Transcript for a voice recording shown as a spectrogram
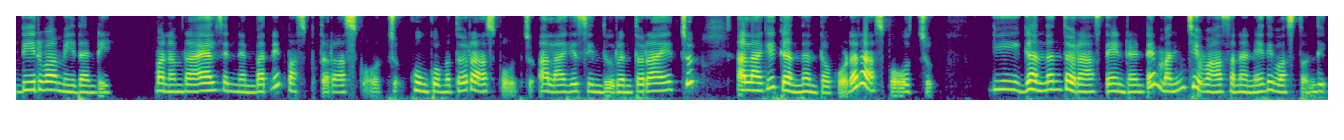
బీరువా మీదండి. మనం రాయాల్సిన నెంబర్ని పసుపుతో రాసుకోవచ్చు కుంకుమతో రాసుకోవచ్చు అలాగే సింధూరంతో రాయొచ్చు అలాగే గంధంతో కూడా రాసుకోవచ్చు. ఈ గంధంతో రాస్తే ఏంటంటే మంచి వాసన అనేది వస్తుంది.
